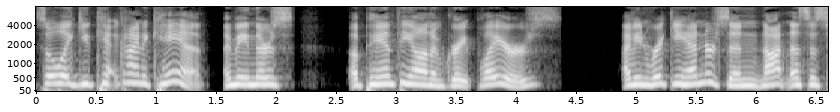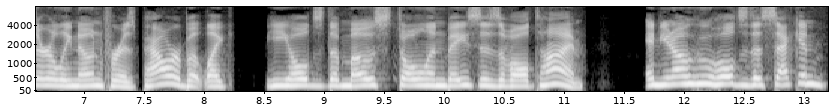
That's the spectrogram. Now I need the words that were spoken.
So like you can't kind of can't. I mean, there's a pantheon of great players. I mean, Rickey Henderson, not necessarily known for his power, but like he holds the most stolen bases of all time. And you know who holds the second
